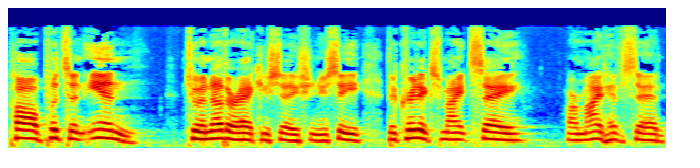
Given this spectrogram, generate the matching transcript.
Paul puts an end to another accusation. You see, the critics might say, or might have said,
